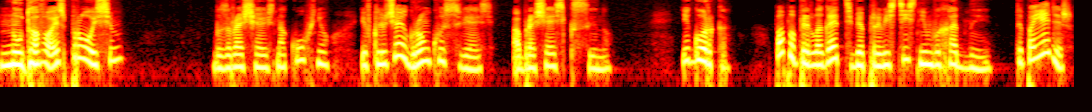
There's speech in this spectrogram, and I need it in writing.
Ну, давай спросим. Возвращаюсь на кухню и включаю громкую связь, обращаясь к сыну. Егорка, папа предлагает тебе провести с ним выходные. Ты поедешь?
